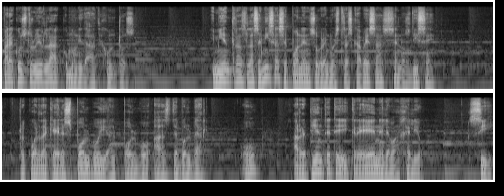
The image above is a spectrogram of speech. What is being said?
para construir la comunidad juntos. Y mientras las cenizas se ponen sobre nuestras cabezas, se nos dice, recuerda que eres polvo y al polvo has de volver. O, arrepiéntete y cree en el Evangelio. Sí,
